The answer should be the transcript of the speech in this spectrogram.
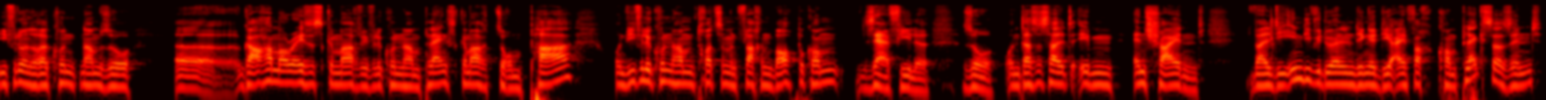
Wie viele unserer Kunden haben so äh, Garhammer Raises gemacht? Wie viele Kunden haben Planks gemacht? So ein paar. Und wie viele Kunden haben trotzdem einen flachen Bauch bekommen? Sehr viele. So. Und das ist halt eben entscheidend, weil die individuellen Dinge, die einfach komplexer sind,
